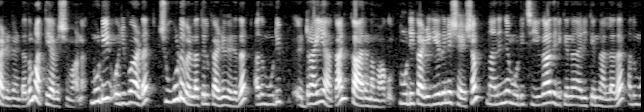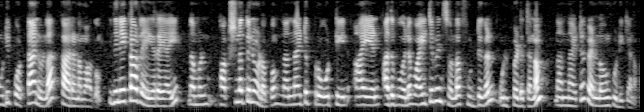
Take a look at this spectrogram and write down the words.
കഴുകേണ്ടതും അത്യാവശ്യമാണ്. മുടി ഒരുപാട് ചൂട് വെള്ളത്തിൽ കഴുകരുത്. അത് മുടി ഡ്രൈ ആക്കാൻ കാരണമാകും. മുടി കഴുകിയതിനു ശേഷം നനഞ്ഞ മുടി ചീകാതിരിക്കുന്നതായിരിക്കും നല്ലത്. അത് മുടി പൊട്ടാനുള്ള കാരണമാകും. ഇതിനേക്കാൾ ഏറെയായി നമ്മൾ ഭക്ഷണത്തിനോടൊപ്പം നന്നായിട്ട് പ്രോട്ടീൻ അയൺ അതുപോലെ വൈറ്റമിൻസ് ഉള്ള ഫുഡുകൾ ഉൾപ്പെടുത്തണം. നന്നായിട്ട് വെള്ളവും കുടിക്കണം.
